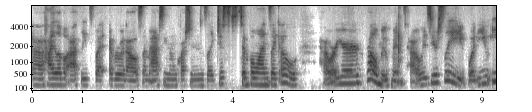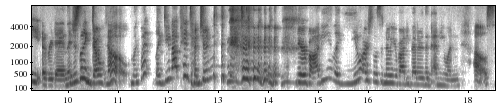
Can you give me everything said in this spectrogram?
uh, high level athletes, but everyone else. I'm asking them questions like just simple ones like, oh, how are your bowel movements? How is your sleep? What do you eat every day? And they just like don't know. I'm like what? Like do you not pay attention to your body? Like you are supposed to know your body better than anyone else.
